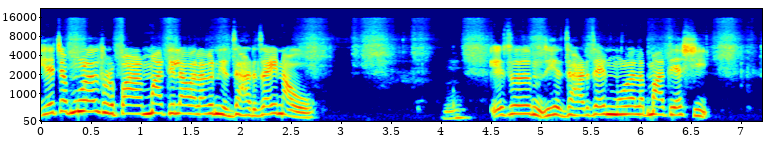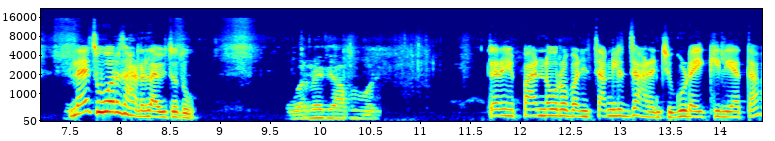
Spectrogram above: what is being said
याच्या मुळाला थोडं पा माती लावा लागेल हे झाड जाईन अहो. याचं हे झाड जाईन मुळाला माती अशी. लयच वर झाडं लावितो तू. वर नाही ते आपण वर. तर हे पा नवरोबाने चांगलीच झाडांची गुडाई केली आता.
